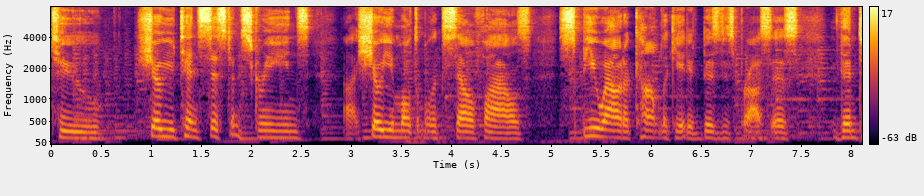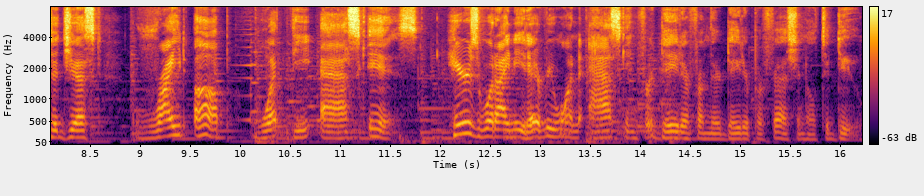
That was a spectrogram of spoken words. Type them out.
to show you 10 system screens, uh, show you multiple Excel files, spew out a complicated business process than to just write up what the ask is. Here's what I need everyone asking for data from their data professional to do.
